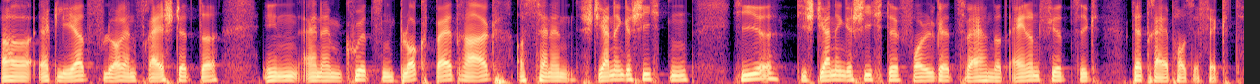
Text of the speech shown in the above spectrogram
äh, erklärt Florian Freistetter in einem kurzen Blogbeitrag aus seinen Sternengeschichten. Hier die Sternengeschichte Folge 241, der Treibhauseffekt.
